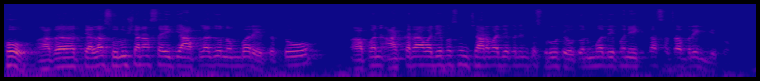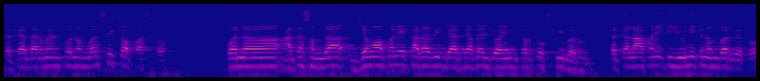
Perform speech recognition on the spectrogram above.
हो आता त्याला सोल्युशन असं आहे की आपला जो नंबर आहे तर तो आपण अकरा वाजेपासून चार वाजेपर्यंत सुरू ठेवतो आणि मध्ये पण एक तासाचा ब्रेक घेतो. तर त्या दरम्यान तो नंबर स्विच ऑफ असतो. पण आता समजा जेव्हा आपण एखादा विद्यार्थी आपल्याला जॉईन करतो फी भरून तर त्याला आपण एक युनिक नंबर देतो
